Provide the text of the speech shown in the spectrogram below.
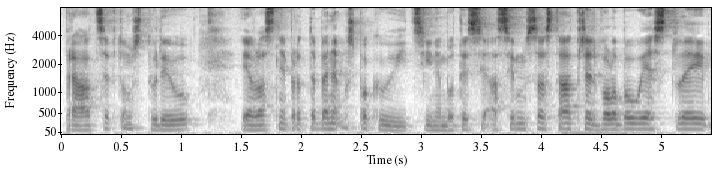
práce v tom studiu je vlastně pro tebe neuspokojující, nebo ty si asi musel stát před volbou, jestli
